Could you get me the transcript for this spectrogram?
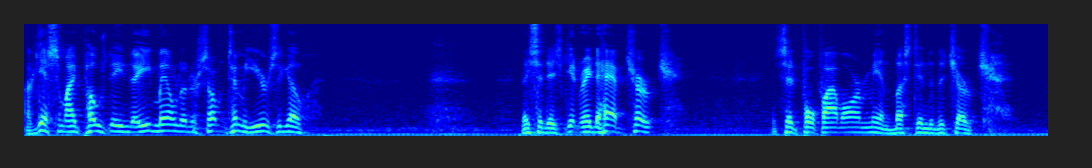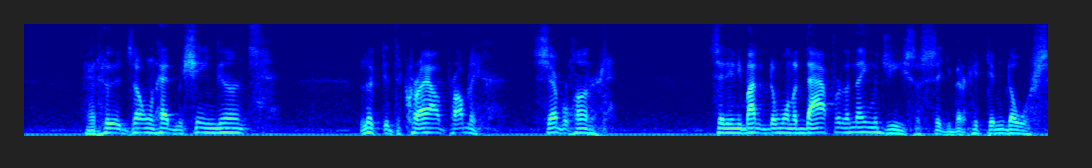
I guess somebody posted it, emailed it or something to me years ago. They said they're getting ready to have church. It said four or five armed men bust into the church. Had hoods on, had machine guns. Looked at the crowd, probably several hundred. Said, anybody don't want to die for the name of Jesus? Said, you better hit them doors.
